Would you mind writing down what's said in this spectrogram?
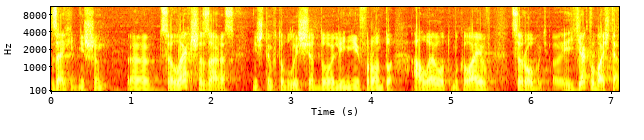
західнішим е, це легше зараз, ніж тим, хто ближче до лінії фронту. Але от Миколаїв це робить. Е, Як ви бачите,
